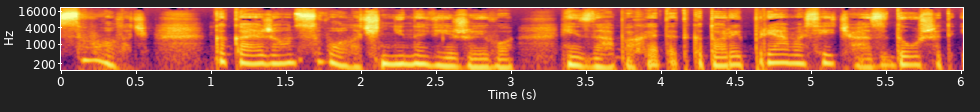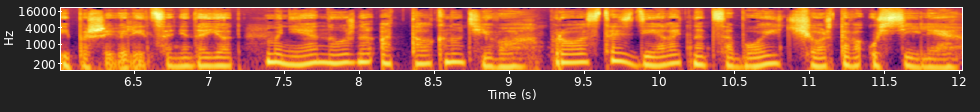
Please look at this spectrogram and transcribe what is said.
Сволочь! Какая же он сволочь! Ненавижу его! И запах этот, который прямо сейчас душит и пошевелиться не дает. Мне нужно оттолкнуть его, просто сделать над собой чертово усилие.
